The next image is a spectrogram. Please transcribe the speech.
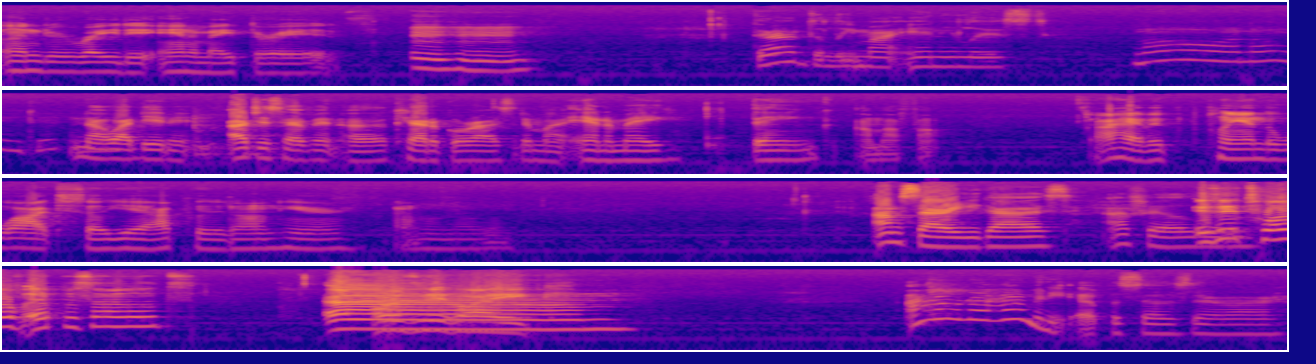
underrated anime threads. Mm-hmm. Did I delete my AniList? No, I know you didn't. No, I didn't. I just haven't uh, categorized it in my anime thing on my phone. I have it planned to watch, so yeah, I put it on here. I don't know. I'm sorry, you guys. I feel. a Is it twelve episodes? Um, is it like- I don't know how many episodes there are.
